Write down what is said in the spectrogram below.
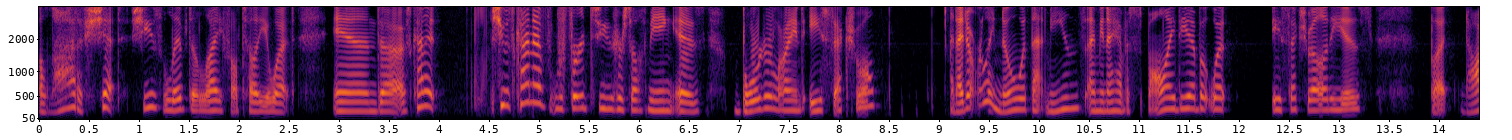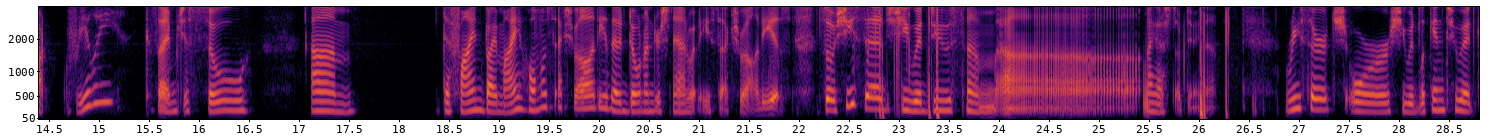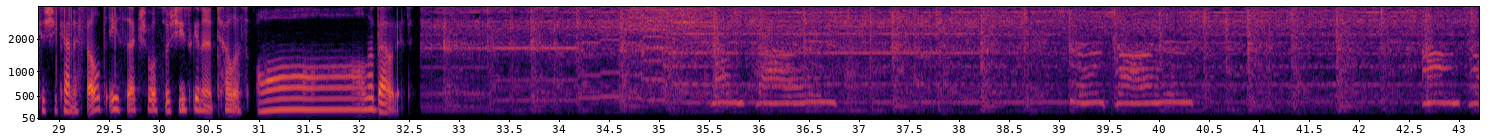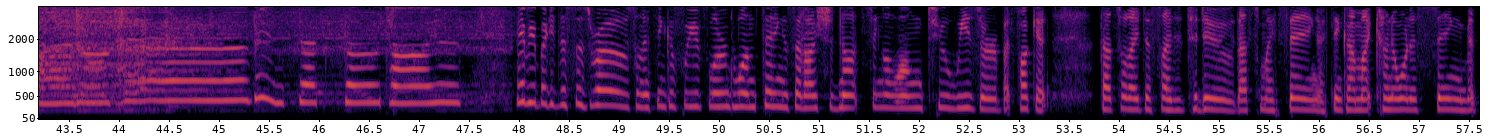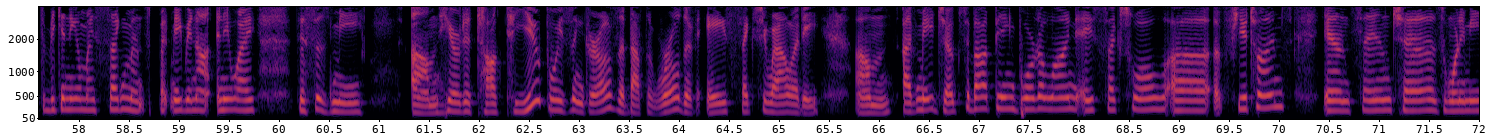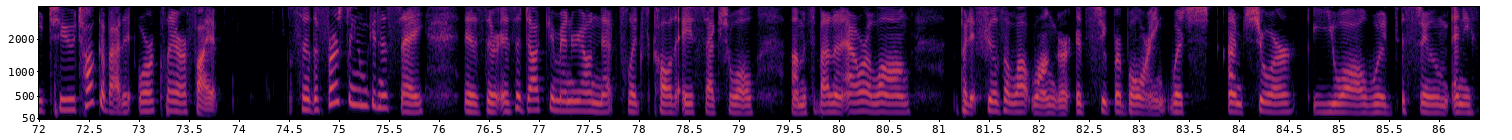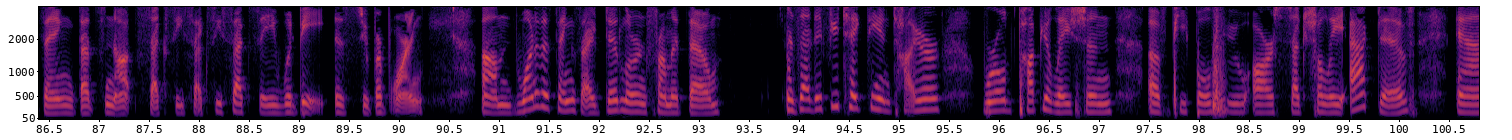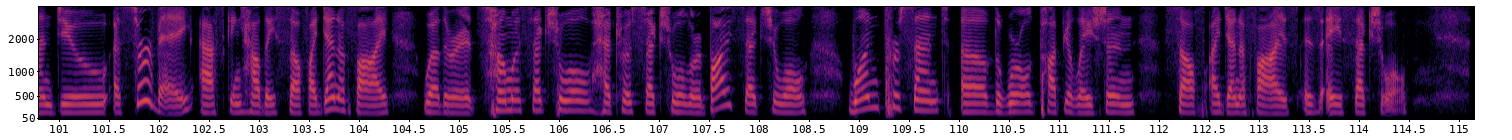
a lot of shit. She's lived a life, I'll tell you what. And uh, I was kind of, she was kind of referred to herself being as borderline asexual. And I don't really know what that means. I mean, I have a small idea about what asexuality is, but not really, because I'm just so um, defined by my homosexuality that I don't understand what asexuality is. So she said she would do some, uh, I gotta stop doing that, research or she would look into it because she kind of felt asexual. So she's gonna tell us all about it. so tired Hey everybody, this is Rose, and I think if we've learned one thing is that I should not sing along to Weezer, but fuck it. That's what I decided to do. That's my thing. I think I might kind of want to sing at the beginning of my segments, but maybe not. Anyway, this is me. I'm here to talk to you, boys and girls, about the world of asexuality. Um, I've made jokes about being borderline asexual uh, a few times, and Sanchez wanted me to talk about it or clarify it. So, the first thing I'm going to say is there is a documentary on Netflix called Asexual. Um, it's about an hour long but it feels a lot longer. It's super boring, which I'm sure you all would assume anything that's not sexy, sexy, sexy would be, is super boring. Um, one of the things I did learn from it, though, is that if you take the entire world population of people who are sexually active and do a survey asking how they self identify, whether it's homosexual, heterosexual, or bisexual, 1% of the world population self identifies as asexual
